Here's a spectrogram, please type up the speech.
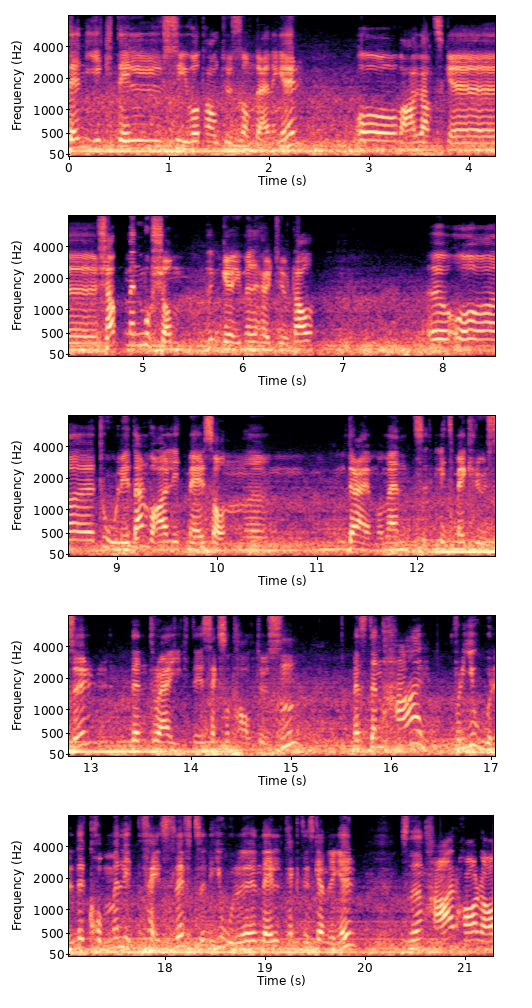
den gikk til 7500 omdreininger, og var ganske kjapp, men morsom. Gøy med høyt turtall. Eh, Og toliteren var litt mer sånn eh, dreiemoment, litt mer cruiser. Den tror jeg gikk til 6500. Mens den her, for de gjorde, det kom en liten facelift, de gjorde en del tekniske endringer. Så den her har da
